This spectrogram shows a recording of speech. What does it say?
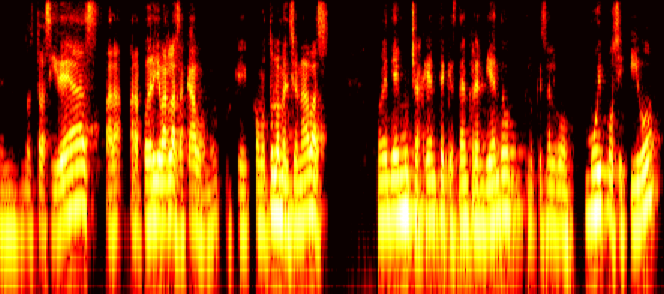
nuestras ideas para, para, poder llevarlas a cabo, ¿no? Porque como tú lo mencionabas, hoy en día hay mucha gente que está emprendiendo, creo que es algo muy positivo,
